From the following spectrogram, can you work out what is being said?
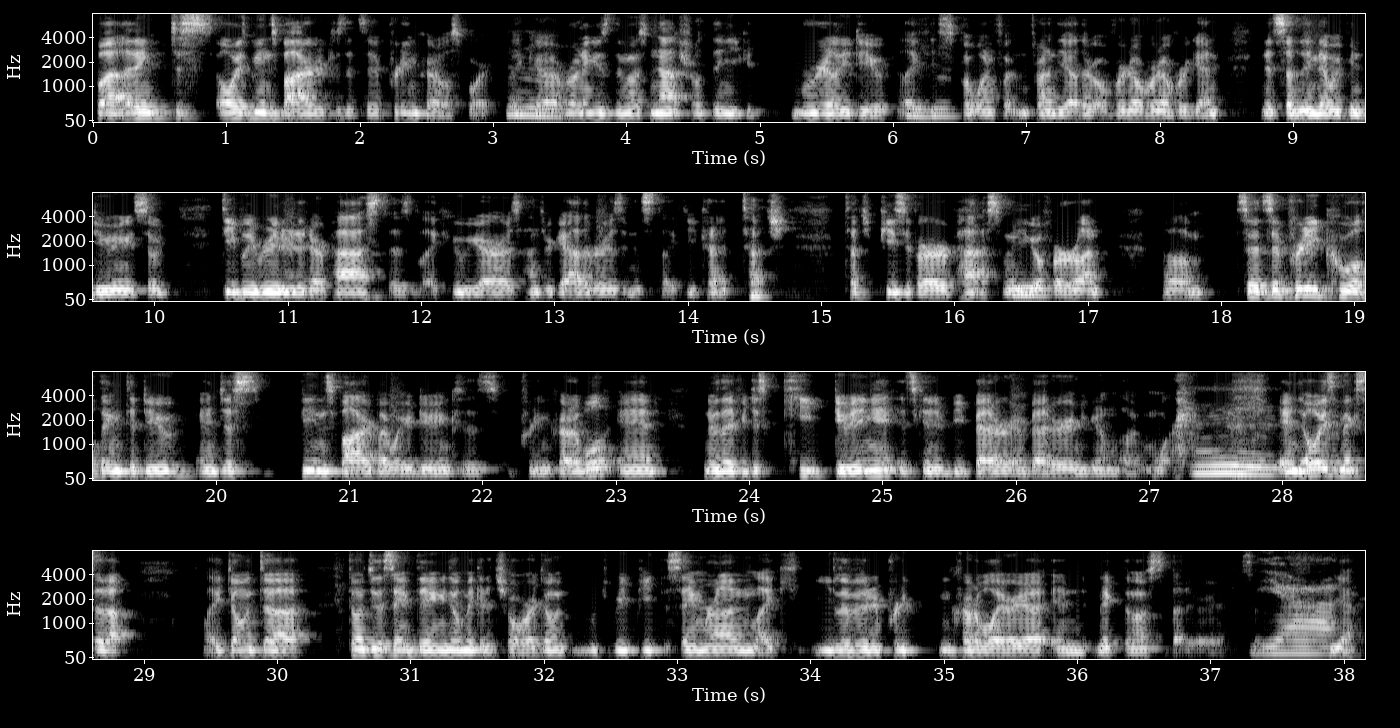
but I think just always be inspired because it's a pretty incredible sport. Like uh, Mm. running is the most natural thing you could really do. Like you Mhm. just put one foot in front of the other over and over and over again. And it's something that we've been doing. It's so deeply rooted in our past as like who we are as hunter gatherers. And it's like you kind of touch touch a piece of our past when you go Mhm. for a run. Um, so it's a pretty cool thing to do and just be inspired by what you're doing because it's pretty incredible. And know that if you just keep doing it, it's going to be better and better and you're going to love it more Mm. and always mix it up. Like don't uh, don't do the same thing. Don't make it a chore. Don't repeat the same run. Like you live in a pretty incredible area and make the most of that area. So, Yeah. yeah,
